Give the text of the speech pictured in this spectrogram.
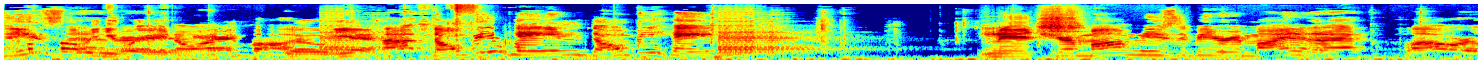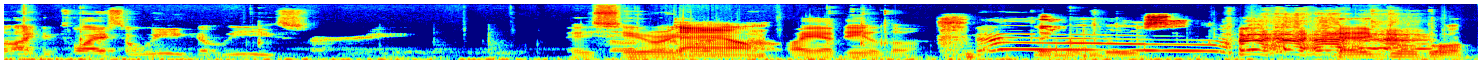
needs that, you right? were- Don't worry about so, it. yeah. Not, don't be hating. Don't be hating. Nidge. Your mom needs to be reminded that I have to plow her like twice a week at least. Or... Hey Siri, Damn. buy a dildo. Hey Google.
